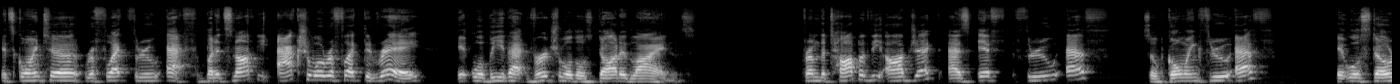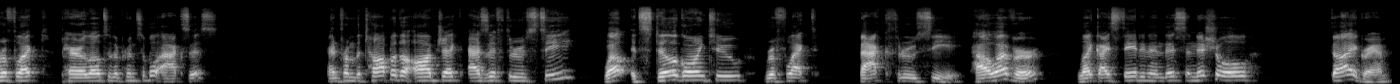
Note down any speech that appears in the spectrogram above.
it's going to reflect through F, but it's not the actual reflected ray. It will be that virtual, those dotted lines. From the top of the object as if through F, so going through F, it will still reflect parallel to the principal axis. And from the top of the object, as if through C, well, it's still going to reflect back through C. However, like I stated in this initial diagram,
